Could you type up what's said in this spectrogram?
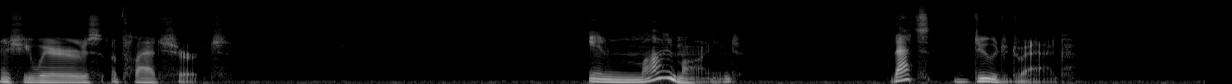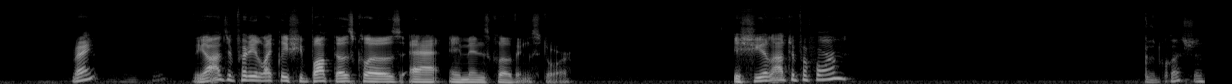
and she wears a plaid shirt. In my mind, that's dude drag. Right? Mm-hmm. The odds are pretty likely she bought those clothes at a men's clothing store. Is she allowed to perform? Good question.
